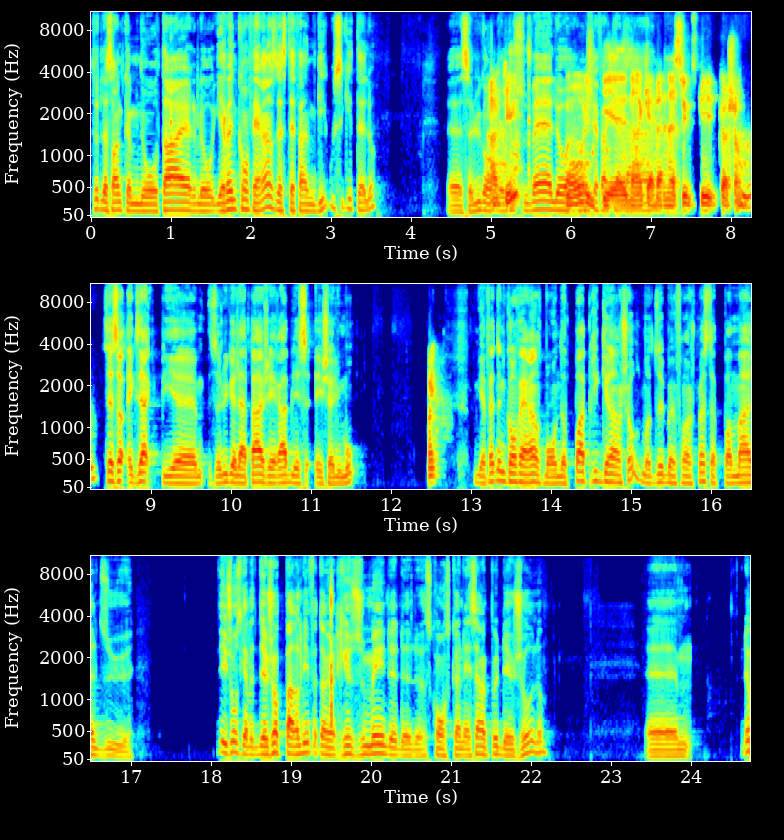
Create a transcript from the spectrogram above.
tout le centre communautaire. Là. Il y avait une conférence de Stéphane Guy aussi qui était là. Euh, celui qu'on a Ok. vu souvent là, Oui, chef puis dans la cabane à sucre du pied de cochon. hein. C'est ça, exact. Puis celui que la page érable et, et chalumeau. Oui. Il a fait une conférence. Bon, on n'a pas appris grand-chose. Il m'a dit, ben, franchement, c'était pas mal du. Des choses qu'il avait déjà parlé, fait un résumé de, de- de ce qu'on se connaissait un peu déjà. Là. Euh, là,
